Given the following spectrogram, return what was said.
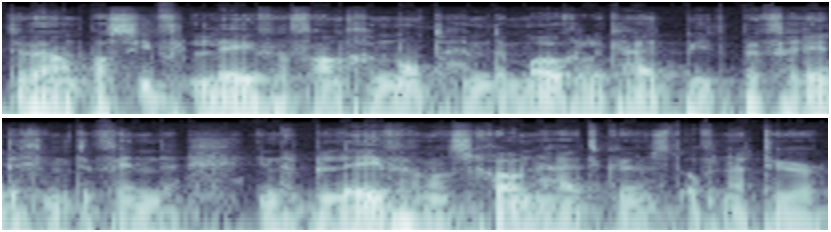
terwijl een passief leven van genot hem de mogelijkheid biedt bevrediging te vinden in het beleven van schoonheid, kunst of natuur.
